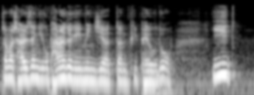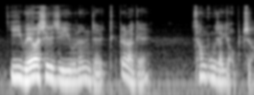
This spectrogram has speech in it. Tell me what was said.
정말 잘생기고 반항적인 이미지였던 비- 배우도 이 이 외화 시리즈 이후는 이제 특별하게 성공작이 없죠.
